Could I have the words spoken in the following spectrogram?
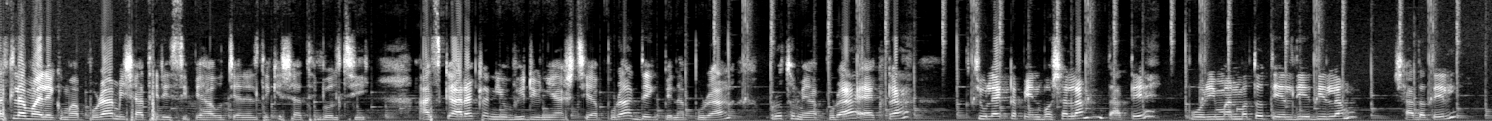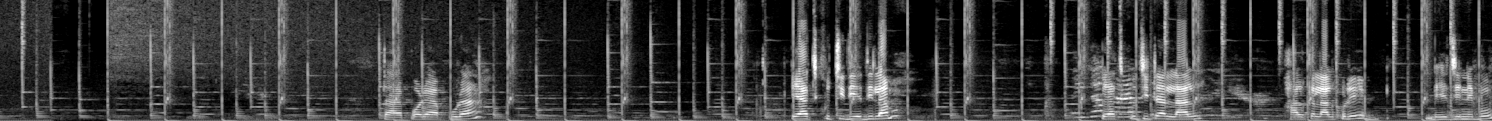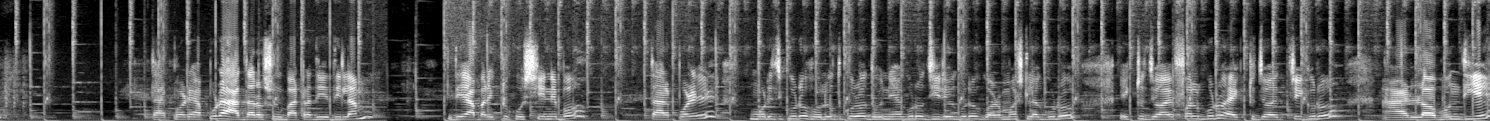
আসসালামু আলাইকুম আপুরা, আমি সাথী রেসিপি হাউস চ্যানেল থেকে সাথী বলছি। আজকে আর একটা নিউ ভিডিও নিয়ে আসছি আপুরা, দেখবেন আপুরা। প্রথমে আপুরা একটা চুলা একটা প্যান বসালাম, তাতে পরিমাণ মতো তেল দিয়ে দিলাম, সাদা তেল। তারপরে আপুরা পেঁয়াজ কুচি দিয়ে দিলাম। পেঁয়াজ কুচিটা লাল, হালকা লাল করে ভেজে নেব। তারপরে আপুরা আদা, রসুন বাটা দিয়ে দিলাম। দিয়ে আবার একটু কষিয়ে নেব। তারপরে মরিচ গুঁড়ো, হলুদ গুঁড়ো, ধনিয়া গুঁড়ো, জিরে গুঁড়ো, গরম মশলা গুঁড়ো, একটু জয়ফল গুঁড়ো একটু জয়ত্রী গুঁড়ো আর লবণ দিয়ে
